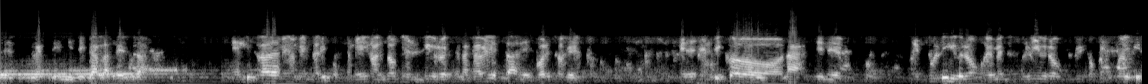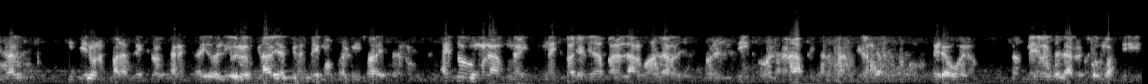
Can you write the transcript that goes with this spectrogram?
de resignificar la en entrada medioambientalista se me vino al toque el libro ese en la cabeza y por eso que el, disco, tiene, es un libro, obviamente es un libro, un disco para digital, y tiene unos paratextos que están extraídos del libro de Flavia que no tenemos permiso a eso, ¿no? Hay como una, una, historia que da para largo hablar sobre el disco, la gráfica, la canción, pero bueno, yo medio que la resumo así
